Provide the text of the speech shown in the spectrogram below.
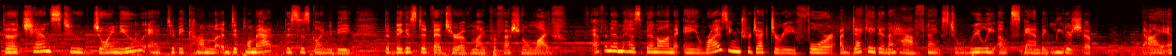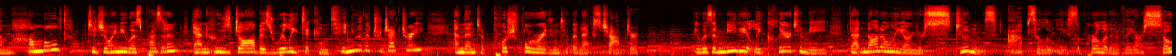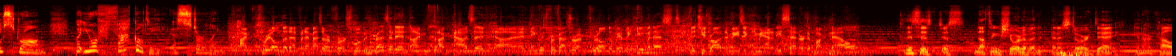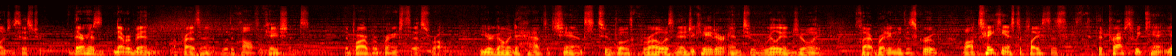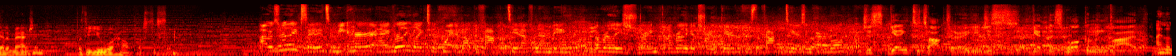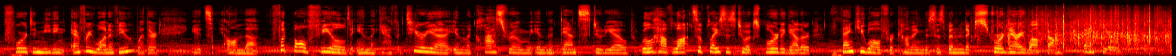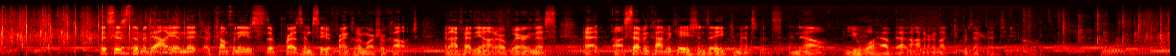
The chance to join you and to become a diplomat, this is going to be the biggest adventure of my professional life. F&M has been on a rising trajectory for a decade and a half thanks to really outstanding leadership. I am humbled to join you as president and whose job is really to continue the trajectory and then to push forward into the next chapter it was immediately clear to me that not only are your students absolutely superlative, they are so strong, but your faculty is sterling. I'm thrilled that F&M has our first woman president. I'm, I'm as an, uh, an English professor, I'm thrilled that we have a humanist, that she brought an amazing humanities center to Bucknell. This is just nothing short of an, an historic day in our college's history. There has never been a president with the qualifications that Barbara brings to this role you're going to have the chance to both grow as an educator and to really enjoy collaborating with this group while taking us to places that perhaps we can't yet imagine, but that you will help us to see. I was really excited to meet her, and I really liked her point about the faculty at F&M being a really strength, a really good strength here because the faculty is incredible. Just getting to talk to her, you just get this welcoming vibe. I look forward to meeting every one of you, whether it's on the football field, in the cafeteria, in the classroom, in the dance studio. We'll have lots of places to explore together. Thank you all for coming. This has been an extraordinary welcome. Thank you. This is the medallion that accompanies the presidency of Franklin and Marshall College. And I've had the honor of wearing this at uh, seven convocations and eight commencements. And now you will have that honor, and I'd like to present that to you.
